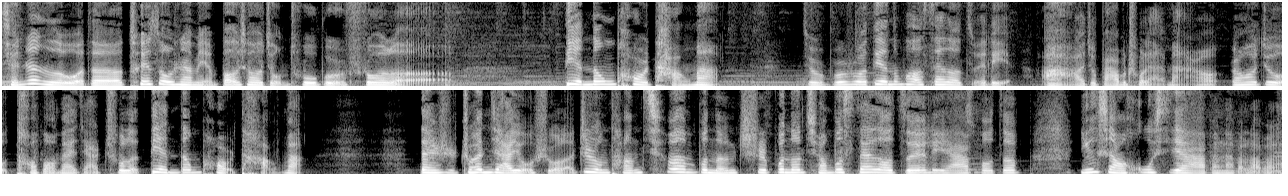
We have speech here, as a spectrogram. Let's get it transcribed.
前阵子我的推送上面爆笑囧图不是说了电灯泡糖嘛，就是不是说电灯泡塞到嘴里啊就拔不出来嘛，然后然后就淘宝卖家出了电灯泡糖嘛，但是专家又说了，这种糖千万不能吃，不能全部塞到嘴里啊，否则影响呼吸啊，巴拉巴拉巴拉。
